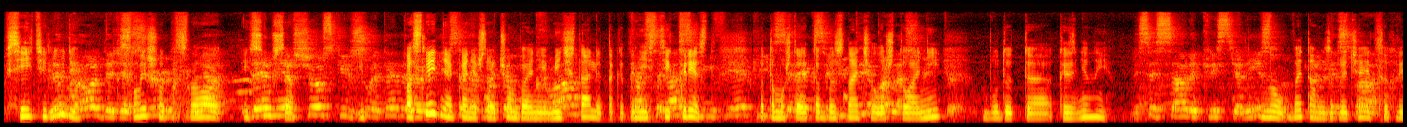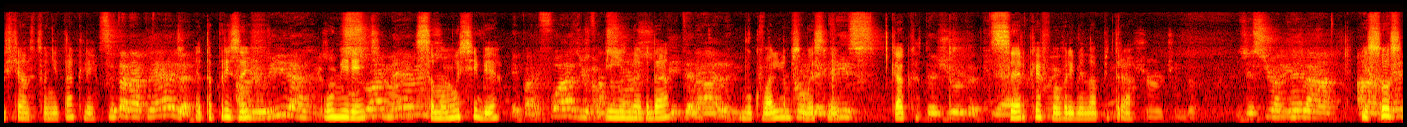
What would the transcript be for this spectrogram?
Все эти люди слышат слова Иисуса. И последнее, конечно, о чем бы они мечтали, так это нести крест, потому что это бы значило, что они будут э, казнены. Но в этом заключается христианство, не так ли? Это призыв умереть самому себе. И иногда в буквальном смысле, как церковь во времена Петра. Иисус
